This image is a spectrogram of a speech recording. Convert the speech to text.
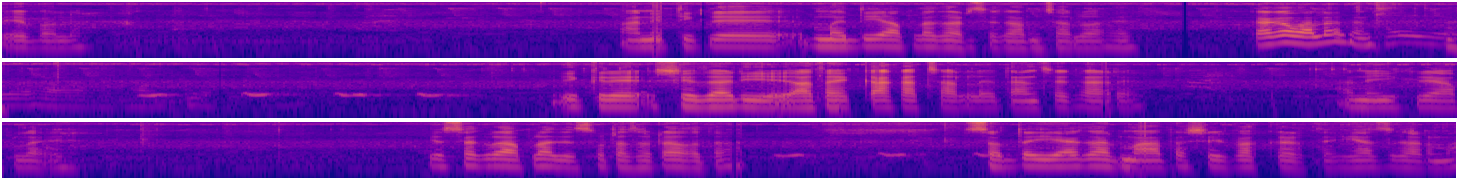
हे बोला आणि तिकडे मध्ये आपल्या घरचं काम चालू आहे. काका वाला इकडे शेजारी आहे. आता एक काका चाललंय त्यांचं घर आहे. आणि इकडे आपला आहे. हे सगळं आपला जे छोटा छोटा होता. सध्या या घरमा आता स्वयंपाक करते याच घरमा.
